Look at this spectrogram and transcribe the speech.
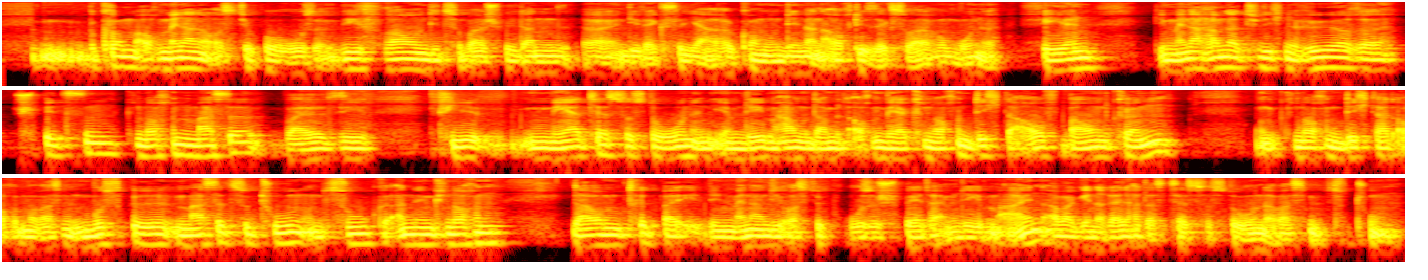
bekommen auch Männer eine Osteoporose, wie Frauen, die zum Beispiel dann äh, in die Wechseljahre kommen und denen dann auch die Sexualhormone fehlen. Die Männer haben natürlich eine höhere Spitzenknochenmasse, weil sie viel mehr Testosteron in ihrem Leben haben und damit auch mehr Knochendichte aufbauen können. Und Knochendichte hat auch immer was mit Muskelmasse zu tun und Zug an den Knochen. Darum tritt bei den Männern die Osteoporose später im Leben ein, aber generell hat das Testosteron da was mit zu tun.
